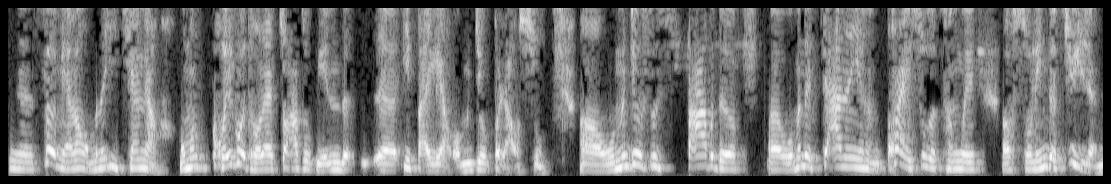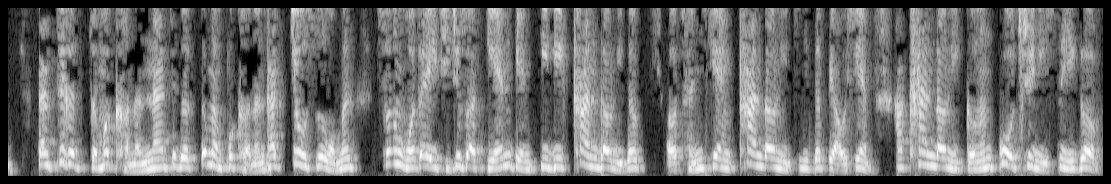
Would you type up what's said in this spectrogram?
嗯赦免了我们的一千两，我们回过头来抓住别人的呃一百两，我们就不饶恕啊！我们就是巴不得呃我们的家人也很快速的成为呃属灵的巨人，但这个怎么可能呢？这个根本不可能。他就是我们生活在一起，就是要点点滴滴看到你的呃呈现，看到你自己的表现，他看到你可能过去你是一个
